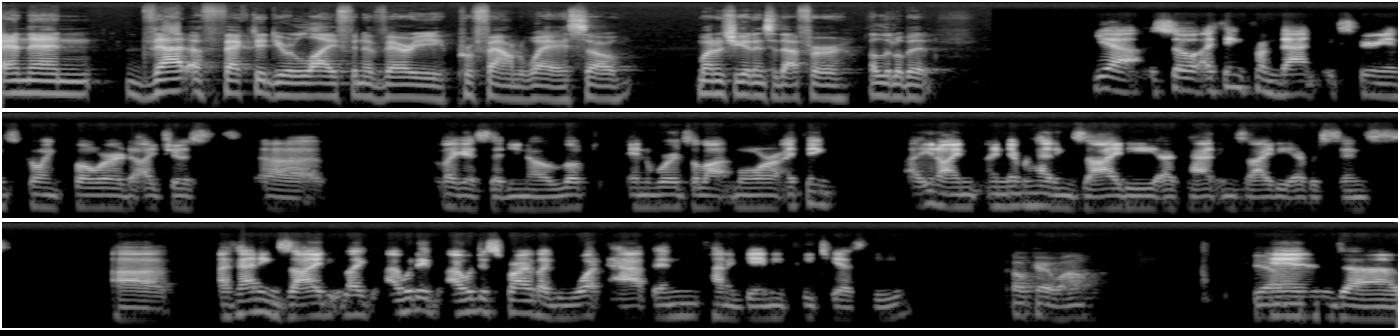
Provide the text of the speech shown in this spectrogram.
and then that affected your life in a very profound way. So why don't you get into that for a little bit? Yeah. So I think from that experience going forward, I just, uh, like I said, you know, looked inwards a lot more. I think, uh, you know, I, I never had anxiety. I've had anxiety ever since. Uh, I've had anxiety. Like I would, I would describe like what happened kind of gave me PTSD. Okay, wow. Yeah. And, uh,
